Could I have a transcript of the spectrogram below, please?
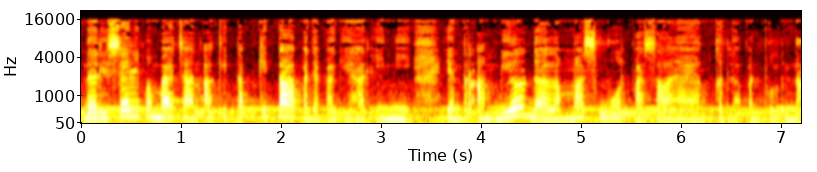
dari seri pembacaan Alkitab kita pada pagi hari ini yang terambil dalam Mazmur pasalnya yang ke-86.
